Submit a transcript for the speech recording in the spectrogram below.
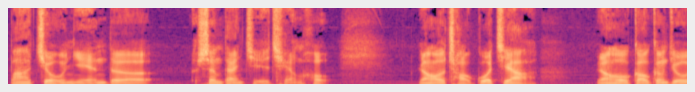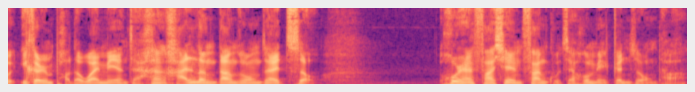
八九年的圣诞节前后，然后吵过架。然后高更就一个人跑到外面，在很寒冷当中在走，忽然发现范谷在后面跟踪他，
